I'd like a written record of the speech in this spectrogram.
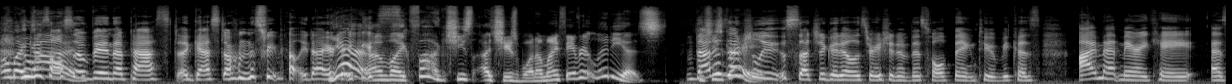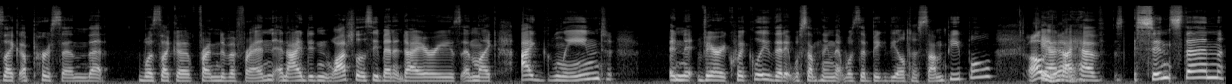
oh my who god, has also been a past a guest on the Sweet Valley Diaries yeah. I'm like, fuck, she's uh, she's one of my favorite Lydias. That is great. actually such a good illustration of this whole thing too, because I met Mary Kate as like a person that was like a friend of a friend, and I didn't watch Lizzie Bennet Diaries, and like I gleaned it very quickly that it was something that was a big deal to some people. Oh, and yeah. I have since then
